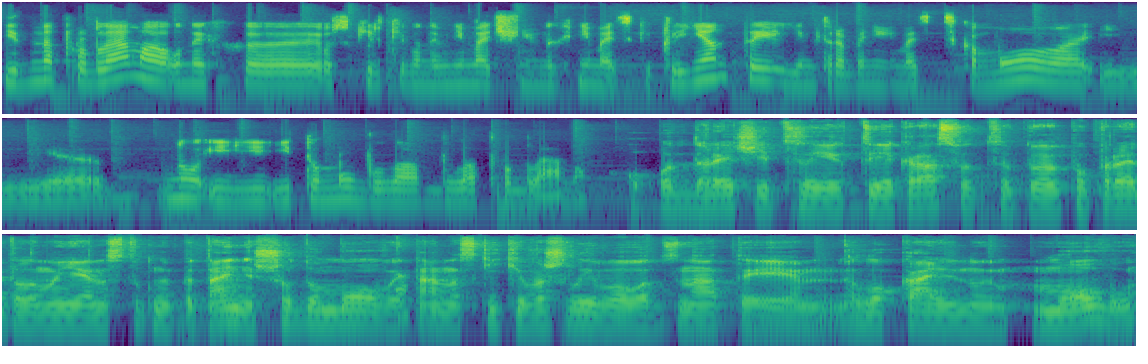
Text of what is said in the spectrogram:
Єдина проблема у них, е, оскільки вони в Німеччині, у них німецькі клієнти, їм треба німецька мова, і е, ну і, і тому була, була проблема. От, до речі, це ти якраз от попередила моє наступне питання щодо мови. Та наскільки важливо от знати локальну мову,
